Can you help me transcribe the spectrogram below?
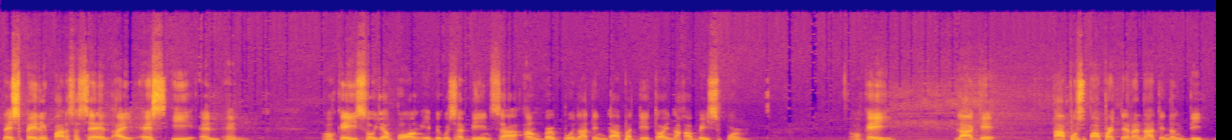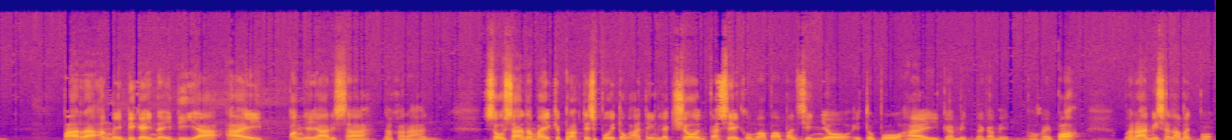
na spelling para sa cell ay S-E-L-L. Okay? So, yan po ang ibig ko sabihin sa ang verb po natin dapat dito ay naka-base form. Okay? Lagi. Tapos, papartneran natin ng did. Para ang may bigay na ideya ay pangyayari sa nakaraan. So, sana makikipractice po itong ating leksyon kasi kung mapapansin nyo, ito po ay gamit na gamit. Okay po? Maraming salamat po.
